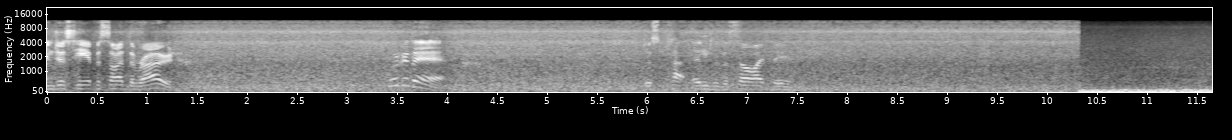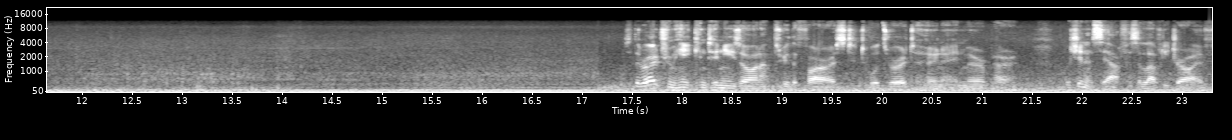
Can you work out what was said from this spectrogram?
And just here beside the road. Look at that. Just cut into the side there. So the road from here continues on up through the forest towards Ruatahuna and Murupara, which in itself is a lovely drive.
